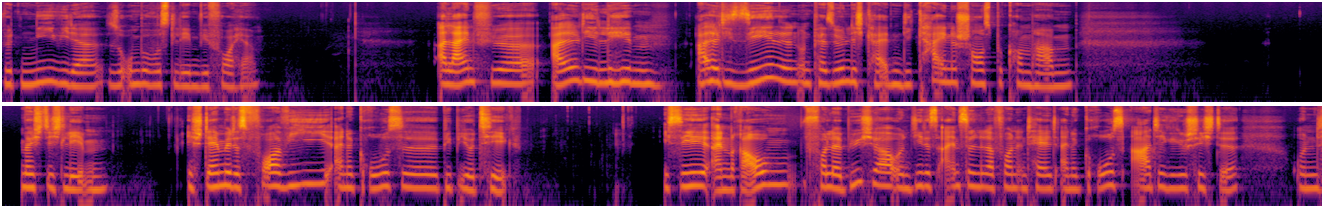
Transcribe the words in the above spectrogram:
wird nie wieder so unbewusst leben wie vorher. Allein für all die Leben, all die Seelen und Persönlichkeiten, die keine Chance bekommen haben, möchte ich leben. Ich stelle mir das vor wie eine große Bibliothek. Ich sehe einen Raum voller Bücher und jedes einzelne davon enthält eine großartige Geschichte. Und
